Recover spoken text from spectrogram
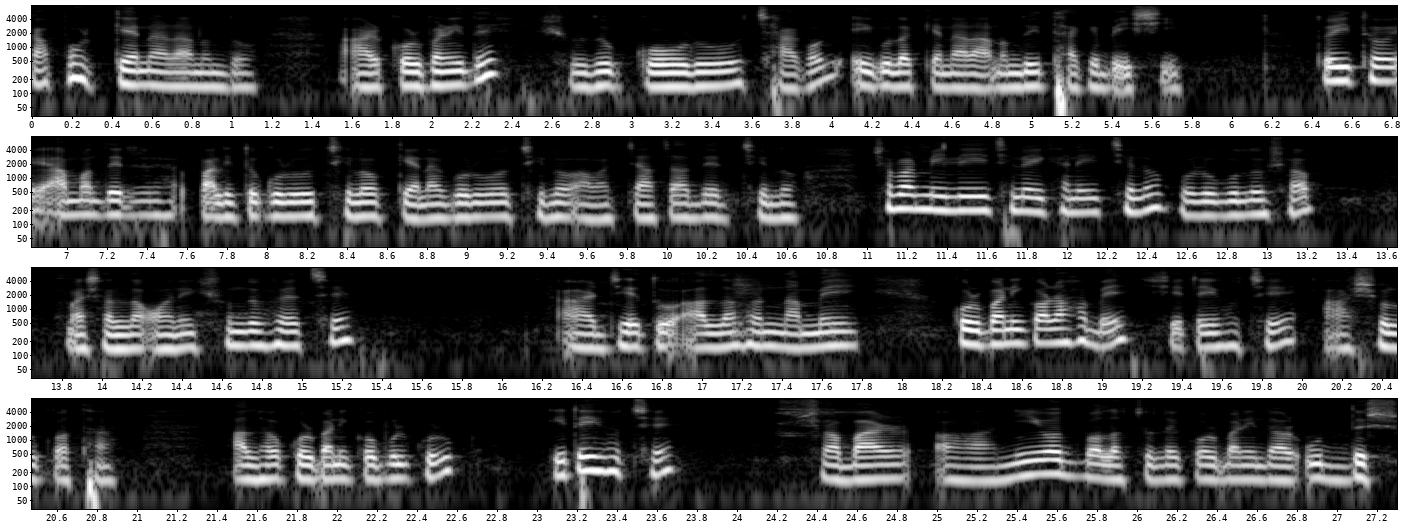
কাপড় কেনার আনন্দ, আর কোরবানিতে শুধু গরু, ছাগল এইগুলো কেনার আনন্দই থাকে বেশি। তো এই তো আমাদের পালিত গরু ছিল, কেনা গরুও ছিল, আমার চাচাদের ছিল, সবার মিলিয়ে ছিল, এখানেই ছিল, গরুগুলো সব। মাসাল্লাহ অনেক সুন্দর হয়েছে। আর যেহেতু আল্লাহর নামে কোরবানি করা হবে, সেটাই হচ্ছে আসল কথা। আল্লাহ কোরবানি কবুল করুক, এটাই হচ্ছে সবার নিয়ত বলা চলে কোরবানি দেওয়ার উদ্দেশ্য।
